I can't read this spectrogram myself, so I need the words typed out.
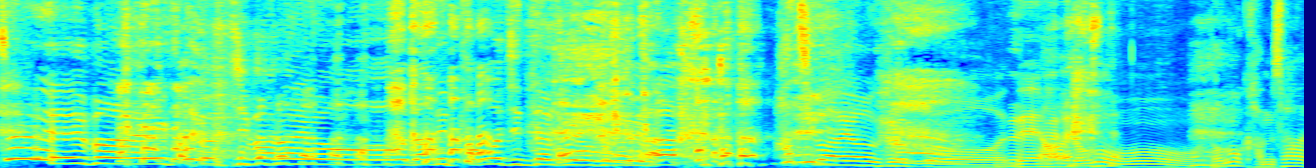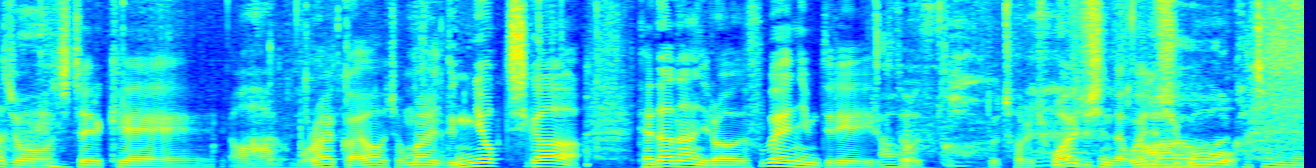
제발 그러지 말아요. 나는 더워진다고요. 그러면 하지 마요 그런 거. 네, 아, 너무 너무 감사하죠. 진짜 이렇게 아 뭐랄까요. 정말 능력치가 대단한 이런 후배님들이 이렇게 또, 또 저를 좋아해 주신다고 해주시고 가찬이네요.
